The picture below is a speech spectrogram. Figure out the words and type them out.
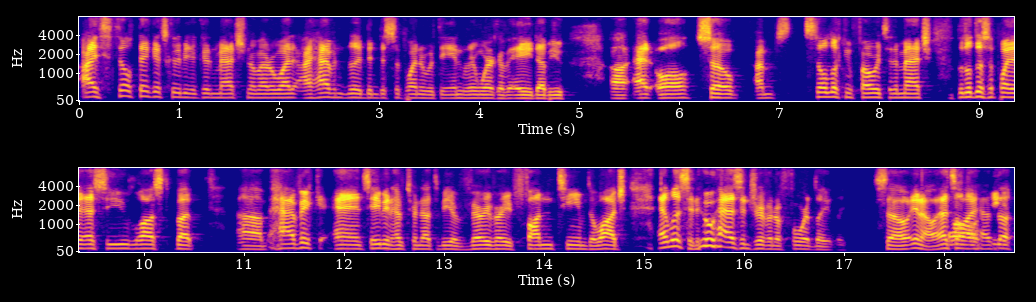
I still think it's going to be a good match, no matter what. I haven't really been disappointed with the in ring work of AEW uh, at all. So I'm still looking forward to the match. A little disappointed SCU lost, but um, Havoc and Sabian have turned out to be a very, very fun team to watch. And listen, who hasn't driven a Ford lately? So you know that's oh, all I have to.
